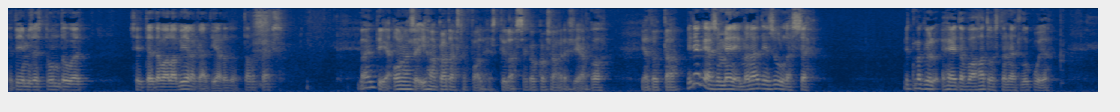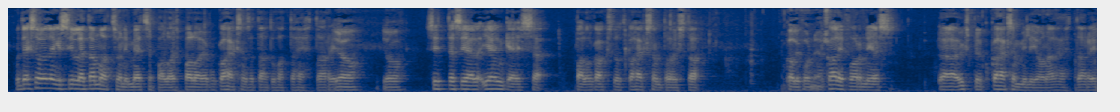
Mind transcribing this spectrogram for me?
Et ihmisestä tuntuu, että siitä ei tavallaan vieläkään tiedota tarpeeksi. Mä en tiedä, onhan se ihan katastrofaalisessa tilassa koko saari siellä. Oh. Ja tota, Mitenkään se meni? Mä näytin sulle se. Nyt mä kyllä heitän vaan hatusta näitä lukuja. Mutta eikö se ole jotenkin silleen, että Amazonin metsäpaloissa paloi joku 800 000 hehtaaria? joo, joo. Sitten siellä Jenkeissä palo 2018 Kaliforniassa. Kaliforniassa ää, 1,8 miljoonaa hehtaaria.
